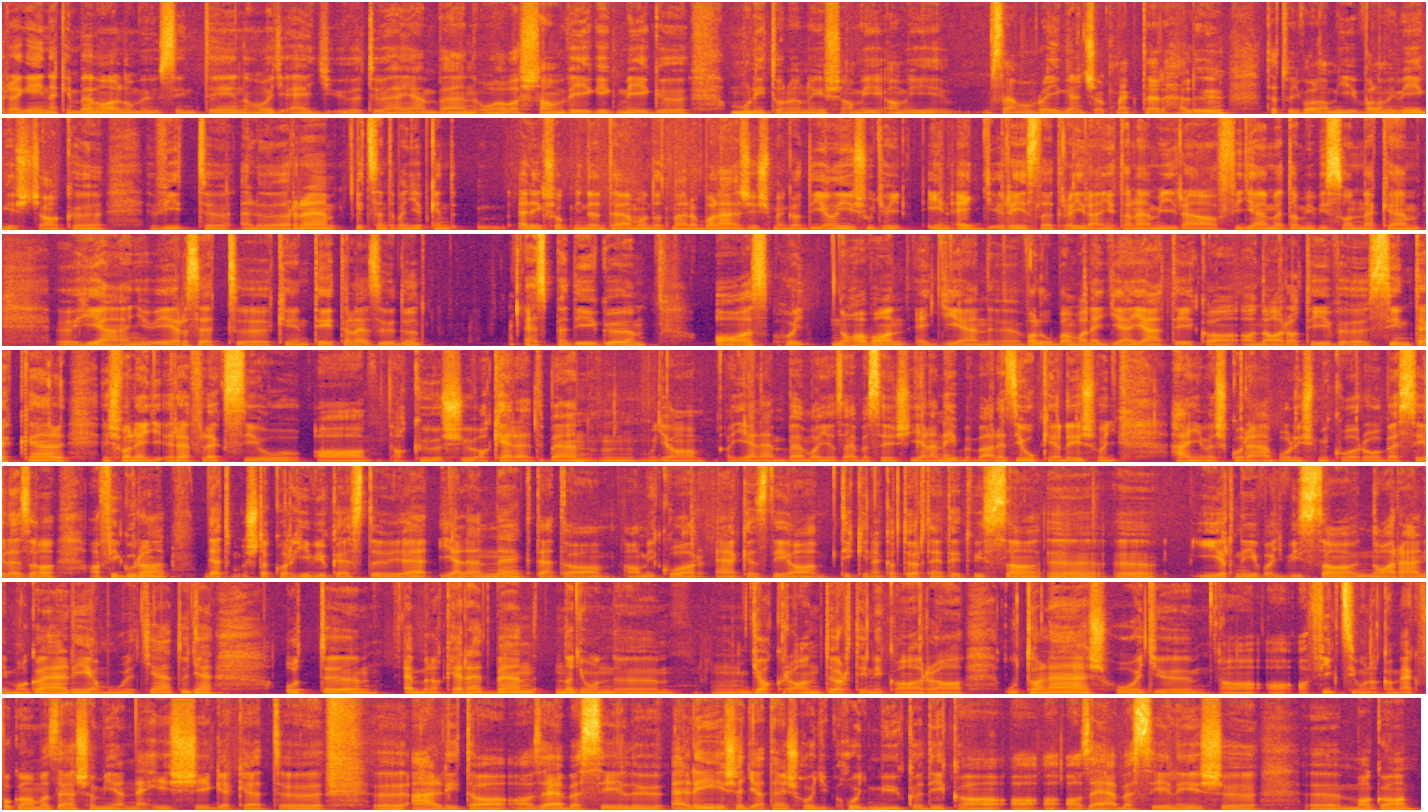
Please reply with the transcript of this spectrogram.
regénynek. Én bevallom őszintén, hogy egy ültőhelyemben olvastam végig, még monitoron is, ami, ami számomra igencsak megterhelő, tehát hogy valami, valami mégiscsak vitt előre. Itt szerintem egyébként elég sok mindent elmondott már a Balázs is, meg a Dia is, úgyhogy én egy részletre irányítanám így rá a figyelmet, figyelmet, ami viszont nekem hiány érzetként tételeződött. Ez pedig az, hogy noha van egy ilyen, valóban van egy ilyen játék a, a narratív szintekkel, és van egy reflexió a, a külső, a keretben, mm, ugye a, a jelenben, vagy az elbeszélés jelenében, bár ez jó kérdés, hogy hány éves korából és mikorról beszél ez a, a figura, de hát most akkor hívjuk ezt jelennek, tehát a, amikor elkezdi a Tikinek a történetét vissza ö, ö, írni, vagy vissza narrálni maga elé a múltját, ugye, ott ebben a keretben nagyon gyakran történik arra utalás, hogy a, a, a fikciónak a megfogalmazása milyen nehézségeket állít a, az elbeszélő elé, és egyáltalán is hogy, hogy működik a, a, az elbeszélés maga.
